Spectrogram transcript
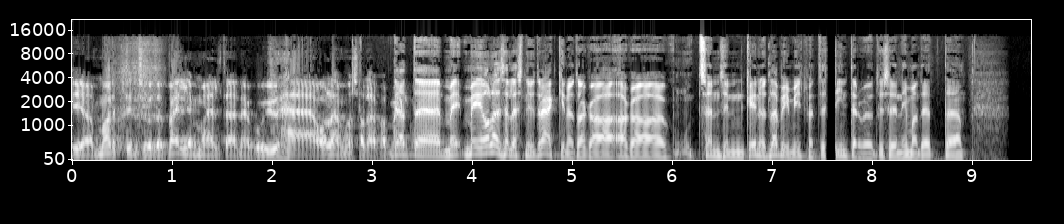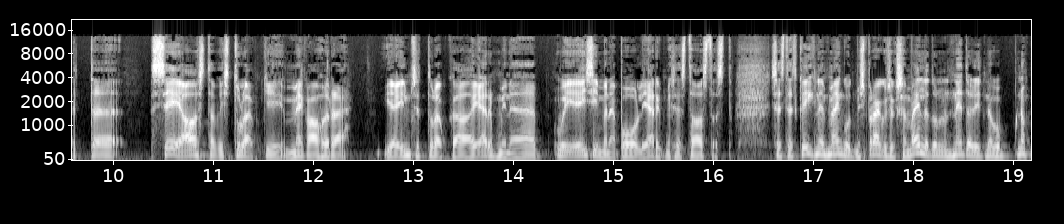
ja Martin suudab välja mõelda nagu ühe olemasoleva mängu. tead, me, me ei ole sellest nüüd rääkinud, aga, aga see on siin käinud läbi mitmetes intervjuudes ja niimoodi, et et see aasta vist tulebki megahõre ja ilmselt tuleb ka järgmine või esimene pool järgmisest aastast. sest et kõik need mängud, mis praeguseks on välja tulnud, need olid nagu noh,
